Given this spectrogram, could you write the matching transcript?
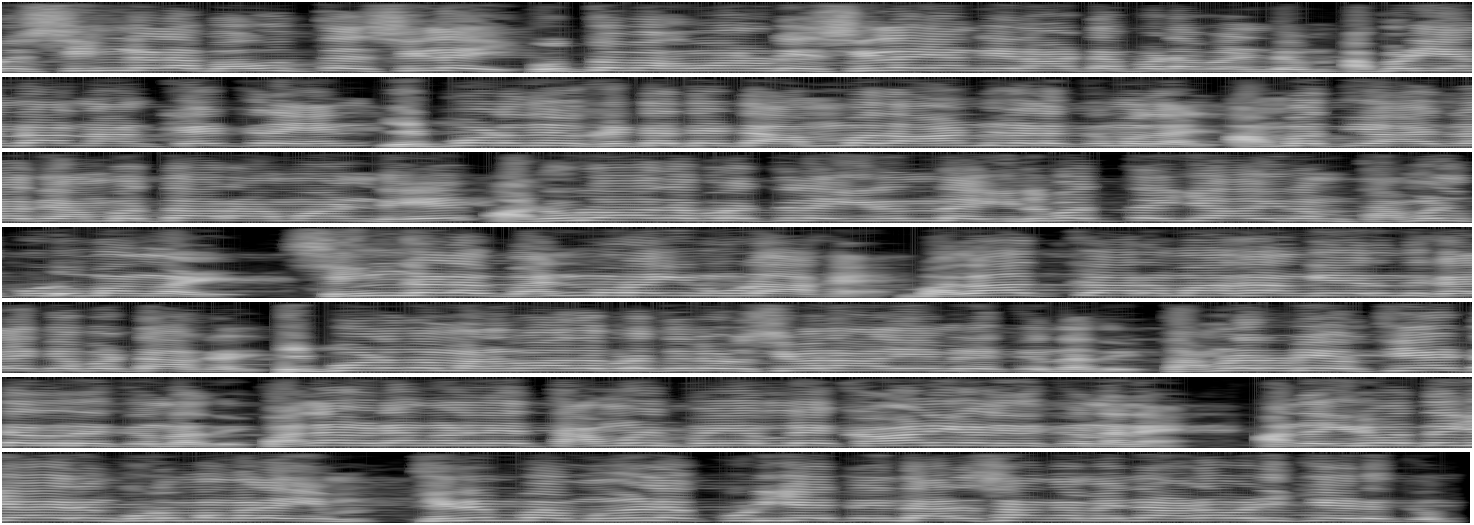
ஒரு சிங்கள பௌத்த சிலை புத்த பகவானுடைய சிலை அங்கே நாட்டப்பட வேண்டும்? அப்படி என்றால் நான் கேட்கிறேன் இப்பொழுது கிட்டத்தட்ட 50 ஆண்டுகளுக்கு முதல் ஐம்பத்தி ஆயிரத்தி தொள்ளாயிரத்தி ஐம்பத்தி ஆறாம் ஆண்டு அனுராதபுரத்தில் இருந்த இருபத்தையாயிரம் தமிழ் குடும்பங்கள் சிங்கள வன்முறையினூடாக பலாத்காரமாக அங்கே இருந்து கலைக்கப்பட்டார்கள். இப்பொழுதும் அனுராதபுரத்தில் ஒரு சிவனாலயம் இருக்கின்றது. தமிழருடைய ஒரு தியேட்டர் இருக்கின்றது. பல இடங்களிலே தமிழ் பெயரிலே காணிகள் இருக்கின்றன. அந்த இருபத்தையாயிரம் குடும்பங்களையும் திரும்ப மீள குடியேற்ற இந்த அரசாங்கம் என்ன நடவடிக்கை எடுக்கும்?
